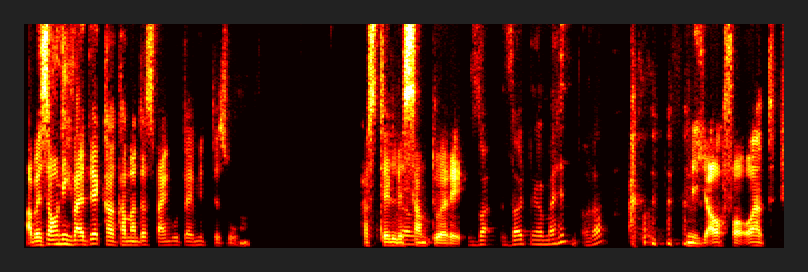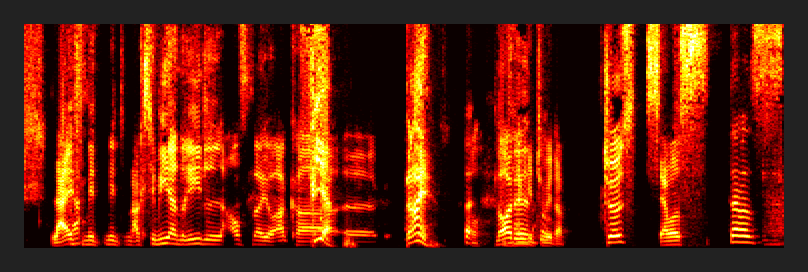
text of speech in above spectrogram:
Aber ist auch nicht weit weg, kann, kann man das Weingut gleich mitbesuchen. Pastel de Santuari. Sollten wir mal hin, oder? Nicht auch vor Ort. Live ja. mit, mit Maximilian Riedel auf Mallorca. Vier, äh, drei. Oh, Leute, geht schon wieder. tschüss. Servus. Servus.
